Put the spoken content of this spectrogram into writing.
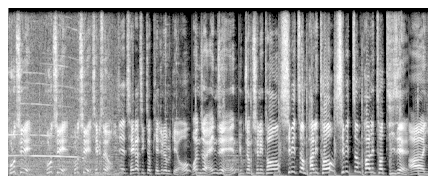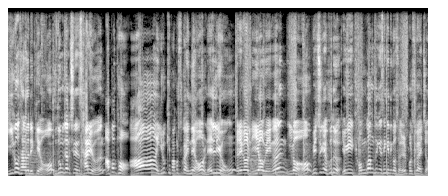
그렇지 그렇지 그렇지. 재밌어요. 이제 제가 직접 개조를 해볼게요. 먼저 엔진 6.7리터 12.8리터 12.8리터 디젤. 아 이거 달아드릴게요. 구동장치는 사륜 앞범퍼. 아 이렇게 바꿀 수가 있네요. 랠리용. 그리고 rear wing은 이거. 위쪽에 후드. 여기 경광등이 생기는 것을 볼 수가 있죠.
